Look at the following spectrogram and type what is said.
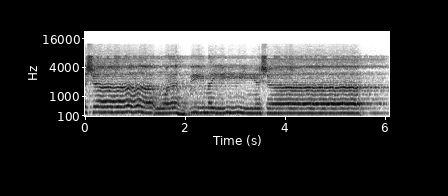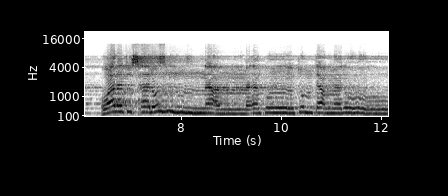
يشاء ويهدي من يشاء. ولتسألن عما كنتم تعملون.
